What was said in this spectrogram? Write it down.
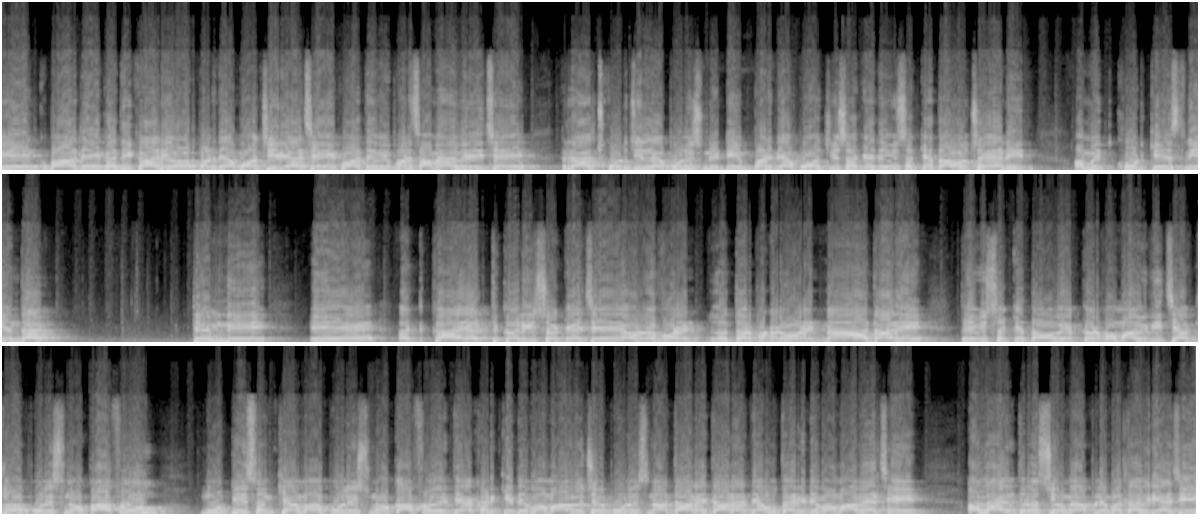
એક બાદ એક અધિકારીઓ પણ ત્યાં પહોંચી રહ્યા છે. એક વાત એવી પણ સામે આવી રહી છે. રાજકોટ જિલ્લા પોલીસની ટીમ પણ ત્યાં પહોંચી શકે તેવી શક્યતાઓ છે. અને અમિત ખૂટ કેસની અંદર તેમની એ અટકાયત કરી શકે છે વોરંટ, ધરપકડ વોરંટના આધારે તેવી શક્યતાઓ વ્યક્ત કરવામાં આવી રહી છે. આપ જો પોલીસનો કાફલો, મોટી સંખ્યામાં પોલીસનો કાફલો ત્યાં ખડકી દેવામાં આવ્યો છે. પોલીસના ધારે ધારા ત્યાં ઉતારી દેવામાં આવ્યા છે. આ લાઈવ દ્રશ્યો મેં આપને બતાવી રહ્યા છીએ.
